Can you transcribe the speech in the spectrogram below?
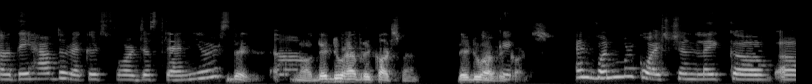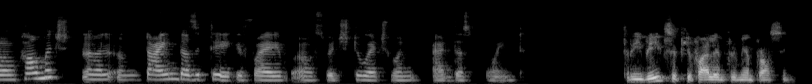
uh, they have the records for just 10 years. They Um, no, they do have records, man. They do have records. And one more question, like uh, uh, how much uh, um, time does it take if I uh, switch to H1 at this point? Three weeks if you file in premium processing.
